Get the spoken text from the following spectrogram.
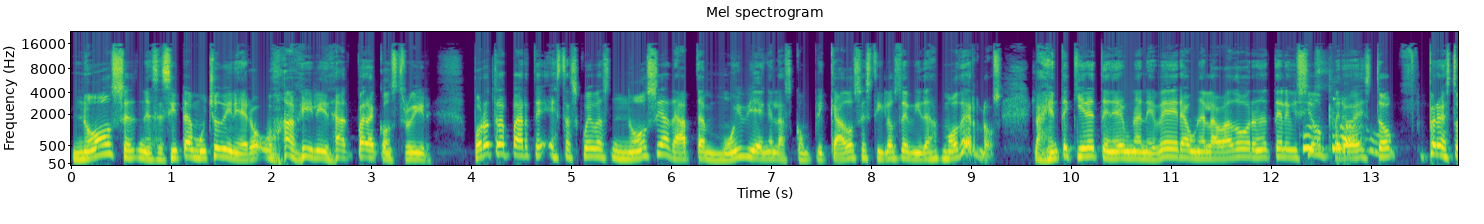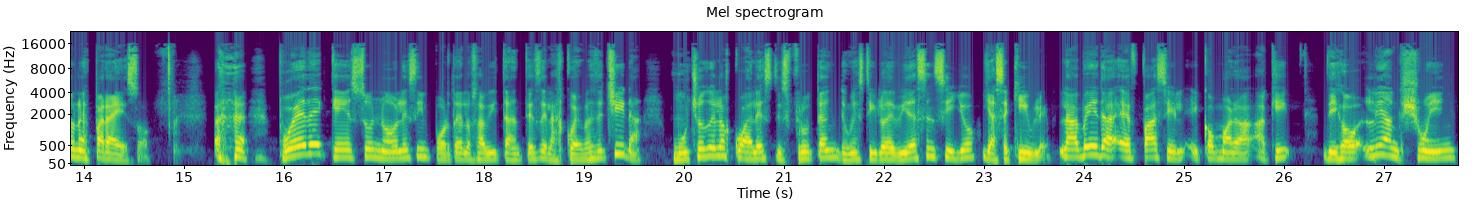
No se necesita mucho dinero o habilidad para construir. Por otra parte, estas cuevas no se adaptan muy bien a los complicados estilos de vida modernos. La gente quiere tener una nevera, una lavadora, una televisión, pero esto, pero esto no es para eso. Puede que eso no les importe a los habitantes de las cuevas de China, muchos de los cuales disfrutan de un estilo de vida sencillo y asequible. La vida es fácil y como aquí dijo Liang Shuing,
